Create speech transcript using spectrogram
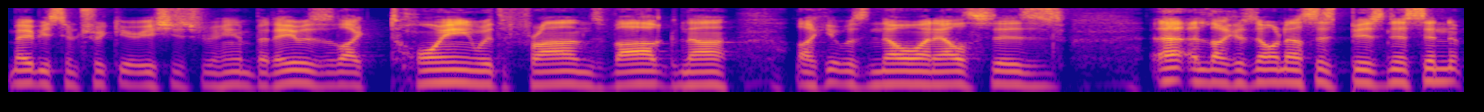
maybe some trickier issues for him, but he was like toying with Franz Wagner like it was no one else's, uh, like it was no one else's business. And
